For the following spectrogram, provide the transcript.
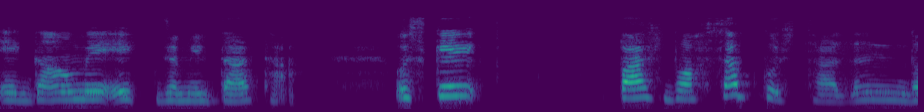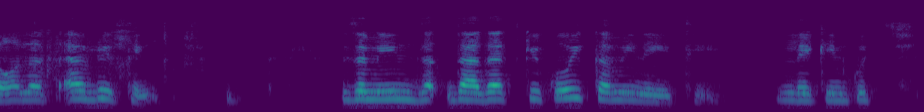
एक गाँव में एक जमींदार था उसके पास बहुत सब कुछ था धन दौलत एवरीथिंग ज़मीन दादत की कोई कमी नहीं थी लेकिन कुछ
